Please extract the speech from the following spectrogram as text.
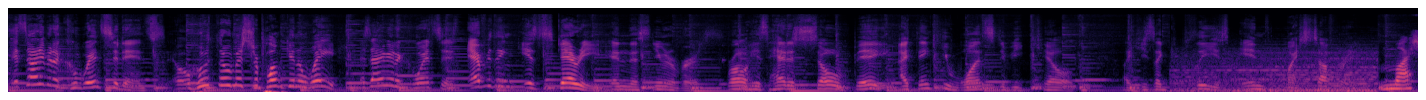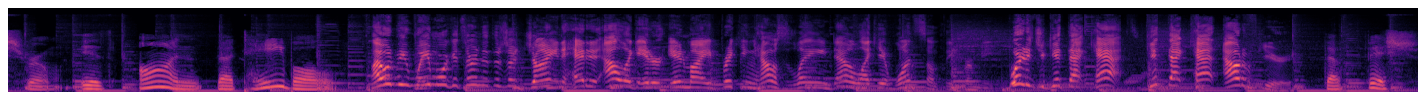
It's not even a coincidence. Who threw Mr. Pumpkin away? It's not even a coincidence. Everything is scary in this universe. Bro, his head is so big. I think he wants to be killed. Like, he's like, please end my suffering. Mushroom is on the table. I would be way more concerned that there's a giant headed alligator in my freaking house laying down like it wants something from me. Where did you get that cat? Get that cat out of here. The fish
